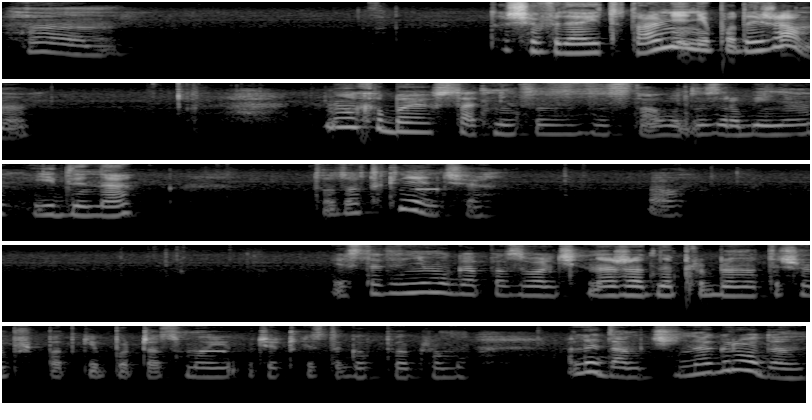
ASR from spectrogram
Hmm. To się wydaje totalnie niepodejrzane. No chyba ostatnie, co zostało do zrobienia, jedyne, to dotknięcie. O. Niestety nie mogę pozwolić na żadne problematyczne przypadki podczas mojej ucieczki z tego programu, ale dam ci nagrodę.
